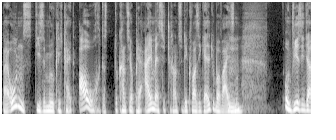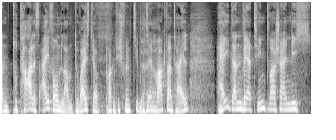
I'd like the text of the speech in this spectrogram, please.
bei uns diese Möglichkeit auch, dass, du kannst ja per iMessage kannst du dir quasi Geld überweisen. Mhm. Und wir sind ja ein totales iPhone-Land. Du weißt ja praktisch 50 Prozent ja, ja. Marktanteil. Hey, dann wäre Twint wahrscheinlich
